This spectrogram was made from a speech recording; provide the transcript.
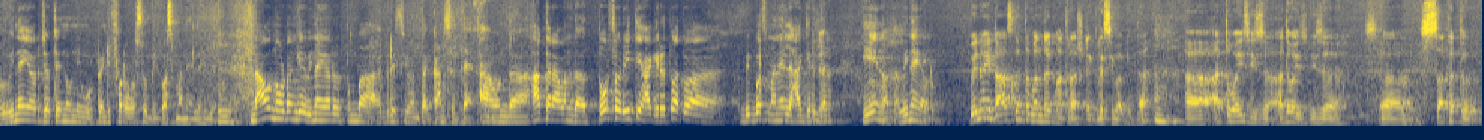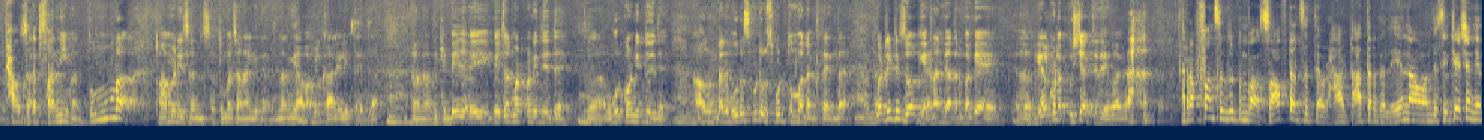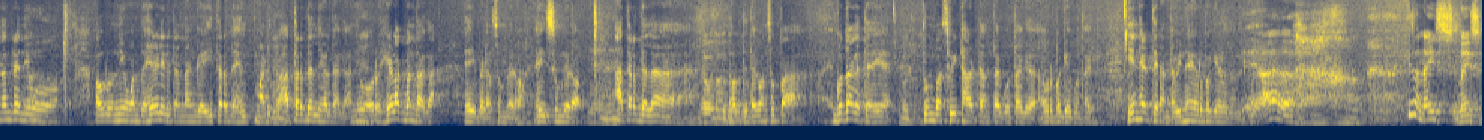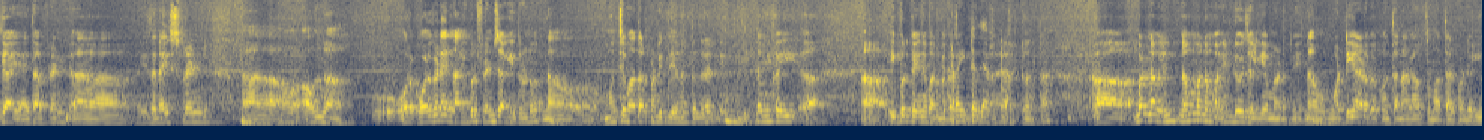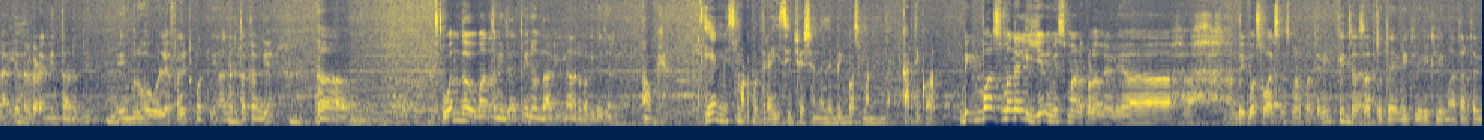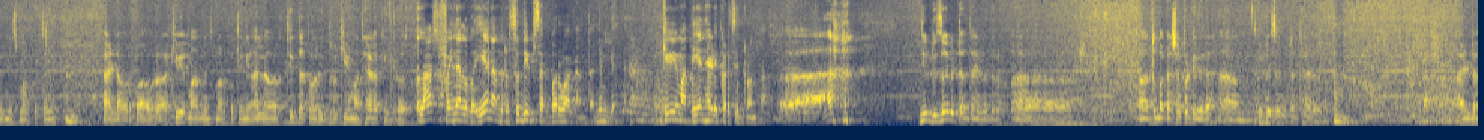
ವಿನಯ್ ಅವ್ರ ಜೊತೆನೂ ನೀವು twenty four hours Bigg Boss ಮನೆಯಲ್ಲೇ ಇದೆ ನಾವು ನೋಡೋಂಗೆ ವಿನಯ್ ಅವರು ತುಂಬ ಅಗ್ರೆಸಿವ್ ಅಂತ ಕಾಣಿಸುತ್ತೆ. ಆ ಒಂದು ಆ ಥರ ಒಂದು ತೋರಿಸೋ ರೀತಿ ಆಗಿರುತ್ತೋ ಅಥವಾ ಬಿಗ್ ಬಾಸ್ ಮನೆಯಲ್ಲಿ ಆಗಿರ್ತಾರೆ? ಏನು ಅಂತ ವಿನಯ್ ಅವರು? ವಿನಯ್ ಟಾಸ್ಕ್ ಅಂತ ಬಂದಾಗ ಮಾತ್ರ ಅಷ್ಟು ಅಗ್ರೆಸಿವ್ ಆಗಿದ್ದ. ಅದರ್ವೈಸ್ ಈಸ್ ಅದರ್ವೈಸ್ ಈಸ್ ಸಖತ್. ಸಖತ್ ಫನ್ನಿ ಮನ್ ತುಂಬಾ ಕಾಮಿಡಿ ಸನ್ಸ್ ತುಂಬಾ ಚೆನ್ನಾಗಿದೆ. ನನಗೆ ಯಾವಾಗಲೂ ಕಾಲು ಎಳಿತಾ ಇದ್ದ. ನಾನು ಅದಕ್ಕೆ ಬೇಜಾರ್ ಏಯ್ ಬೇಜಾರು ಮಾಡ್ಕೊಂಡಿದ್ದಿದ್ದೆ ಊರ್ಕೊಂಡಿದ್ದು ಇದೆ. ಅವ್ರು ನನ್ಗೆ ಉರಿಸ್ಬಿಟ್ಟು ಉರಿಸ್ಬಿಟ್ಟು ತುಂಬಾ ನಗ್ತಾ ಇದ್ದ. ಬಟ್ ಇಟ್ ಇಸ್ ಓಕೆ ನನ್ಗೆ ಅದ್ರ ಬಗ್ಗೆ ಹೇಳ್ಕೊಡಕ್ ಖುಷಿ ಆಗ್ತಿದೆ ಇವಾಗ. ರಫ್ ಅನ್ಸಿದ್ರು ತುಂಬ ಸಾಫ್ಟ್ ಅನ್ಸುತ್ತೆ ಅವ್ರ ಹಾರ್ಟ್ ಆ ಥರದಲ್ಲಿ. ನಾವು ಒಂದು ಸಿಚುವೇಶನ್ ಏನಂದ್ರೆ ನೀವು ಅವರು ನೀವು ಒಂದು ಹೇಳಿರ್ತಾರೆ ನಂಗೆ ಈ ಥರದ ಹೆಲ್ಪ್ ಮಾಡಿದ್ರು ಆ ಥರದಲ್ಲಿ ಹೇಳಿದಾಗ. ನೀವು ಅವರು ಹೇಳಕ್ ಬಂದಾಗ ಏಯ್ ಬೇಡ ಸುಮ್ಮನಿರೋ ಏಯ್ ಸುಮ್ಮನಿರೋ ಆ ಥರದ್ದೆಲ್ಲ. ನೋಡ್ತಿದ್ದಾಗ ಒಂದು ಸ್ವಲ್ಪ ಗೊತ್ತಾಗುತ್ತೆ ತುಂಬ ಸ್ವೀಟ್ ಹಾರ್ಟ್ ಅಂತ ಗೊತ್ತಾಗ ಅವ್ರ ಬಗ್ಗೆ ಗೊತ್ತಾಗುತ್ತೆ. ಏನು ಹೇಳ್ತೀರಾ ಅಂತ ವಿನಯ್ ಅವ್ರ ಬಗ್ಗೆ ಹೇಳೋದು is a nice nice guy ಆಯ್ತಾ friend is a nice friend ಅವನ ಒಳಗಡೆ ನಾವಿಬ್ರು ಫ್ರೆಂಡ್ಸ್ ಆಗಿದ್ರು ನಾವು ಮುಂಚೆ ಮಾತಾಡ್ಕೊಂಡಿದ್ದು ಏನಂತಂದ್ರೆ ನಮ್ಮ ಕೈ ಇಬ್ಬರ ಕೈನೇ ಬರ್ಬೇಕು? ರೈಟ್. ಲೆಫ್ಟ್ ಅಂತ. ಬಟ್ ನಾವು ನಮ್ಮ ನಮ್ಮ ಇಂಡಿವಿಜುವಲ್ ಗೇಮ್ ಮಾಡಿದ್ವಿ. ನಾವು ಒಟ್ಟಿಗೆ ಆಡಬೇಕು ಅಂತ ನಾವು ಯಾವತ್ತು ಮಾತಾಡ್ಕೊಂಡಿರಲಿಲ್ಲ. ಎದುರುಗಡೆ ನಿಂತಾಡಿದ್ವಿ. ಆಡಿದ್ವಿ ಇಬ್ರು ಒಳ್ಳೆ ಫೈಟ್ ಕೊಟ್ವಿ. ಅದ್ರ ತಕ್ಕಂಗೆ ಆ, ಒಂದು ಮಾತು ನಿಜ ಆಯ್ತು. ಇನ್ನೊಂದು ಆಗಲಿಲ್ಲ. ಅದ್ರ ಬಗ್ಗೆ ಬೇಜಾರಿಲ್ಲ. ಓಕೆ ಏನು ಮಿಸ್ ಮಾಡ್ಕೋತೀರಾ ಈ ಸಿಚುವೇಶನಲ್ಲಿ ಬಿಗ್ ಬಾಸ್ ಮನೆಯಿಂದ ಕಾರ್ತಿಕ್ ಅವರು? ಬಿಗ್ ಬಾಸ್ ಮನೆಯಲ್ಲಿ ಏನು ಮಿಸ್ ಮಾಡ್ಕೊಳ್ಳಲ್ಲ ಹೇಳಿ. ಬಿಗ್ ಬಾಸ್ ವಾಯ್ಸ್ ಮಿಸ್ ಮಾಡ್ಕೊತೀನಿ. ಕಿಚ್ಚ ಸರ್ ಜೊತೆ ವೀಕ್ಲಿ ವೀಕ್ಲಿ ಮಾತಾಡ್ತಾ ಇದ್ದು ಮಿಸ್ ಮಾಡ್ಕೊತೀನಿ. ಆ್ಯಂಡ್ ಅವ್ರ ಅವ್ರ ಕಿವಿ ಮಾತು ಮಿಸ್ ಮಾಡ್ಕೊತೀನಿ. ಅಲ್ಲಿ ಅವ್ರು ತಿದ್ದಕ್ಕೆ ಅವ್ರು ಇದ್ರು ಕಿವಿ ಮಾತು ಹೇಳೋಕ್ಕಿದ್ರು. ಲಾಸ್ಟ್ ಫೈನಲ್ ಏನಂದ್ರು ಸುದೀಪ್ ಸರ್ ಬರುವಾಗ ಅಂತ ನಿಮಗೆ? ಕಿವಿ ಮಾತು ಏನು ಹೇಳಿ ಕಳಿಸಿದ್ರು ಅಂತ? ನೀವು ಡಿಸರ್ವ್ ಇಟ್ ಅಂತ ಹೇಳಿದ್ರು. ತುಂಬ ಕಷ್ಟಪಟ್ಟಿದ್ದೀರಾ? ಡಿಸರ್ವ್ ಇಟ್ ಅಂತ ಹೇಳಿದ್ರು. And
